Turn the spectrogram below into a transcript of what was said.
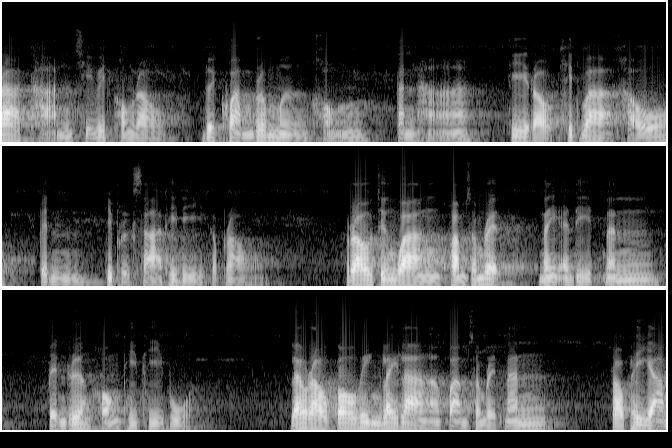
รากฐานชีวิตของเรา โดยความร่วมมือของตัณหา ที่เราคิดว่าเขาเป็นที่ปรึกษาที่ดีกับเรา เราจึงวางความสำเร็จในอดีตนั้นเป็นเรื่องของพีพีบวก แล้วเราก็วิ่งไล่ล่าหาความสำเร็จนั้น เราพยายาม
